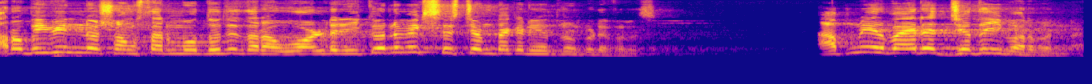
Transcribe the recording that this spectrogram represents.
আরও বিভিন্ন সংস্থার মধ্য দিয়ে তারা ওয়ার্ল্ডের ইকোনমিক সিস্টেমটাকে নিয়ন্ত্রণ করে ফেলেছে। আপনি এর বাইরে যেতেই পারবেন না।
